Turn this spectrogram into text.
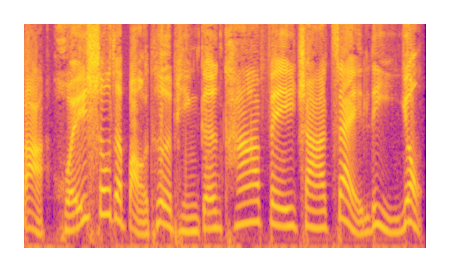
把回收的宝特瓶跟咖啡渣再利用。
